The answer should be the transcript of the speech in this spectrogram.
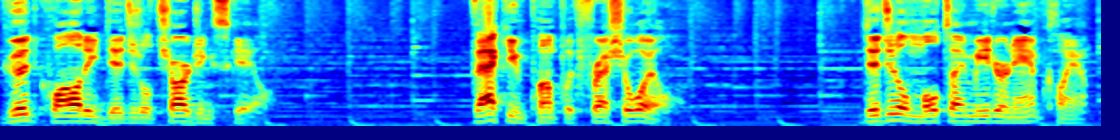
Good quality digital charging scale. Vacuum pump with fresh oil. Digital multimeter and amp clamp.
